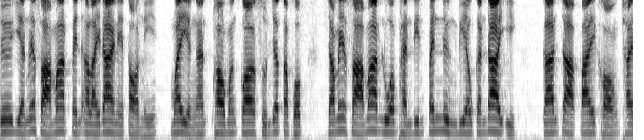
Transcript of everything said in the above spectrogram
จือเหยียนไม่สามารถเป็นอะไรได้ในตอนนี้ ไม่อย่างนั้นเผ่ามังกรสุญญตภพจะไม่สามารถรวมแผ่นดินเป็นหนึ่งเดียวกันได้อีก การจากไปของชัย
